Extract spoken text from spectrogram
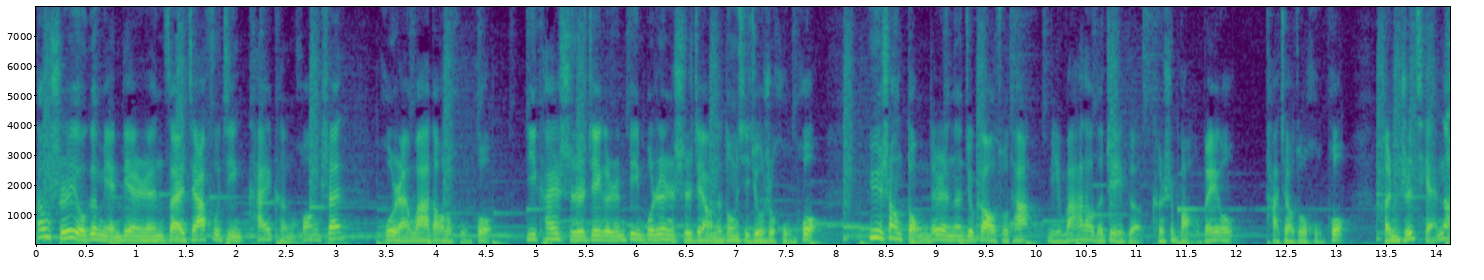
当时有个缅甸人在家附近开垦荒山，忽然挖到了琥珀。一开始，这个人并不认识这样的东西就是琥珀。遇上懂的人呢，就告诉他：“你挖到的这个可是宝贝哦，它叫做琥珀，很值钱呢。”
